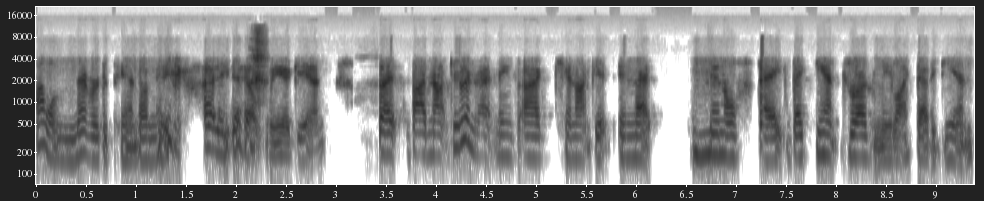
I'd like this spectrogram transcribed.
I will never depend on anybody to help me again. But by not doing that means I cannot get in that mental state. They can't drug me like that again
